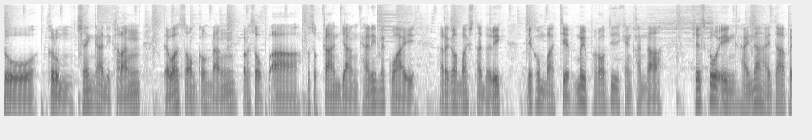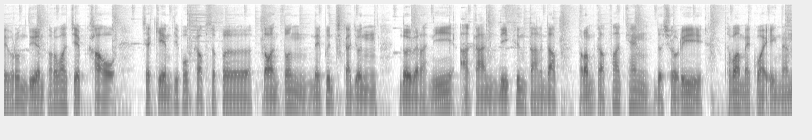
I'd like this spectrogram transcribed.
สู่กลุ่มใช้งานอีกครั้ง แต่ว่า 2 กองหลังประสบอาประสบการณ์อย่างแฮร์รี่แม็กไกวและก็มัชทาเดริกยังคงบาดเจ็บไม่พร้อมที่จะแข่งขันนะเชสโกเองหายหน้าหายตาไปร่วมเดือนเพราะว่าเจ็บเข่าจากเกมที่พบกับสเปอร์ตอนต้นในพฤศจิกายน โดยเวลานี้อาการดีขึ้นตามระดับ พร้อมกับฟาดแข้งเดอะเชอรี่ทว่าแม็กควายเองนั้น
